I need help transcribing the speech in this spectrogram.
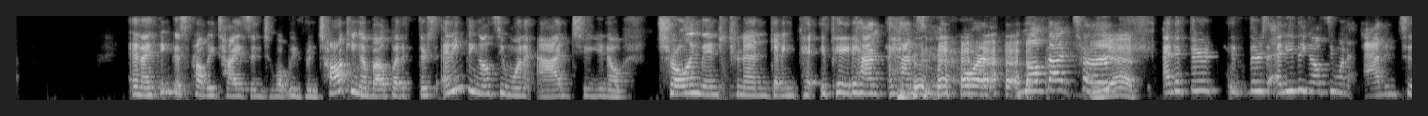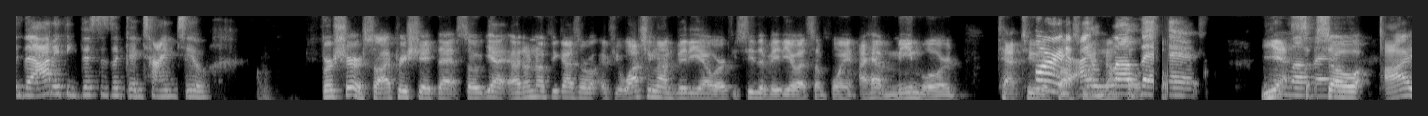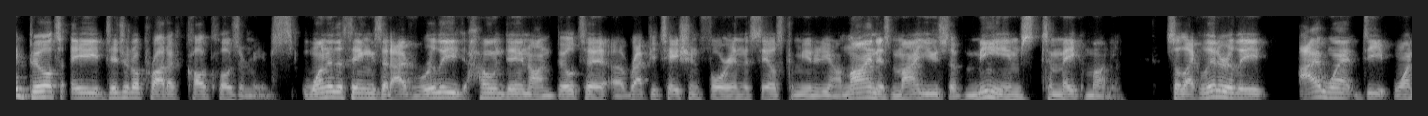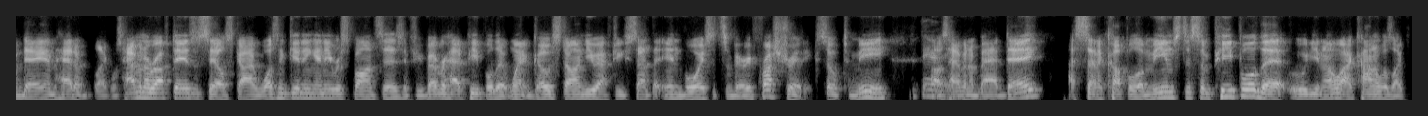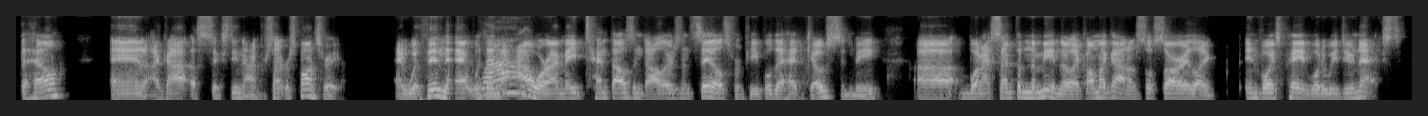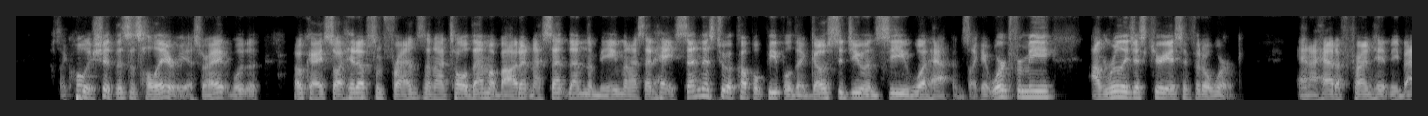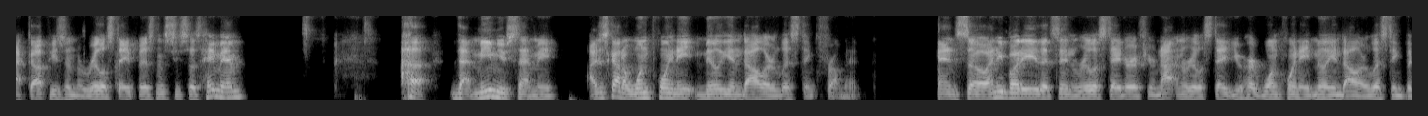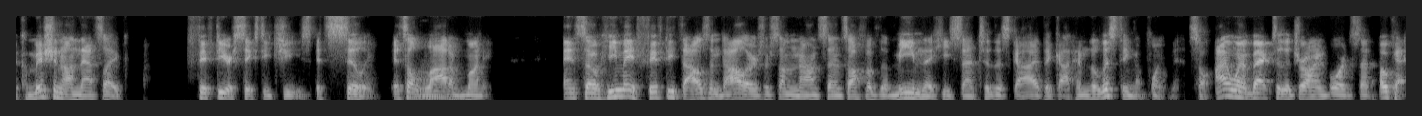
and i think this probably ties into what we've been talking about but if there's anything else you want to add to you know trolling the internet and getting pay, paid hand, handsomely for it love that term yes and if there if there's anything else you want to add into that i think this is a good time too For sure. So I appreciate that. So yeah, I don't know if you guys are if you're watching on video or if you see the video at some point. I have meme lord tattooed Hard, across my i knuckles. love it Yes. So I built a digital product called Closer Memes. One of the things that I've really honed in on, built a, a reputation for in the sales community online is my use of memes to make money. So like literally I went deep one day and had a like was having a rough day as a sales guy, wasn't getting any responses. If you've ever had people that went ghost on you after you sent the invoice, it's very frustrating. So to me, I was having a bad day. I sent a couple of memes to some people that, you know, I kind of was like, the hell? And I got a 69% response rate. And within that, within the hour, I made $10,000 in sales from people that had ghosted me uh, when I sent them the meme. They're like, oh my God, I'm so sorry. Like, invoice paid. What do we do next? I was like, holy shit, this is hilarious, right? What? Okay. So I hit up some friends and I told them about it and I sent them the meme and I said, hey, send this to a couple people that ghosted you and see what happens. Like, it worked for me. I'm really just curious if it'll work. And I had a friend hit me back up. He's in the real estate business. He says, Hey, man, that meme you sent me, I just got a $1.8 million listing from it. And so, anybody that's in real estate, or if you're not in real estate, you heard $1.8 million listing, the commission on that's like 50 or 60 G's. It's silly. It's a lot of money. And so he made $50,000 or some nonsense off of the meme that he sent to this guy that got him the listing appointment. So I went back to the drawing board and said, okay,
